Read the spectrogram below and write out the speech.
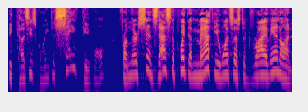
Because he's going to save people from their sins. That's the point that Matthew wants us to drive in on.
